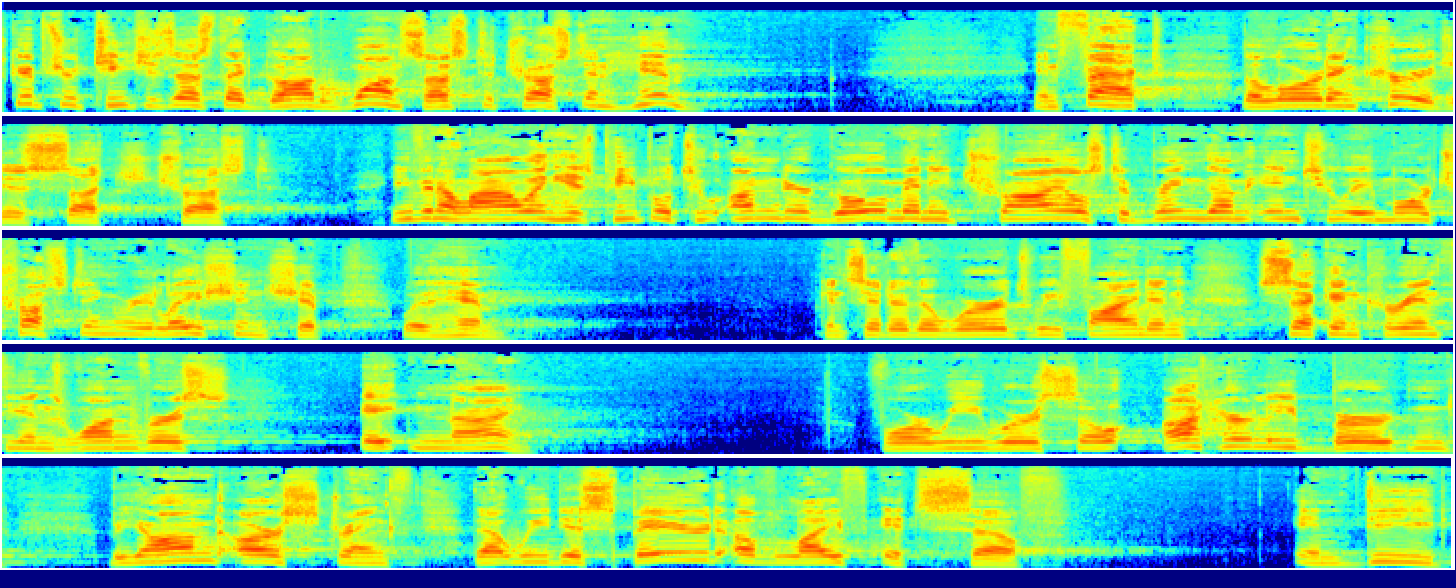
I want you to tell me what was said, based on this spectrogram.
Scripture teaches us that God wants us to trust in Him. In fact, the Lord encourages such trust even allowing his people to undergo many trials to bring them into a more trusting relationship with him. Consider the words we find in 2 Corinthians 1, verse 8 and 9. For we were so utterly burdened beyond our strength that we despaired of life itself. Indeed,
